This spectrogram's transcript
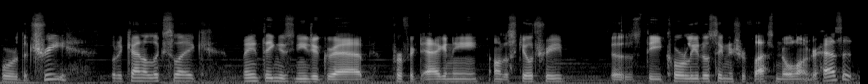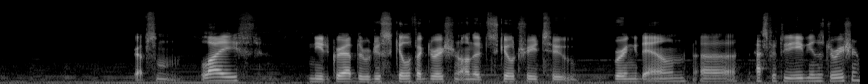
For the tree, what it kind of looks like. Main thing is you need to grab Perfect Agony on the skill tree because the Coralito signature flask no longer has it. Grab some life. You need to grab the reduced skill effect duration on the skill tree to bring down uh, Aspect of the Avian's duration.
